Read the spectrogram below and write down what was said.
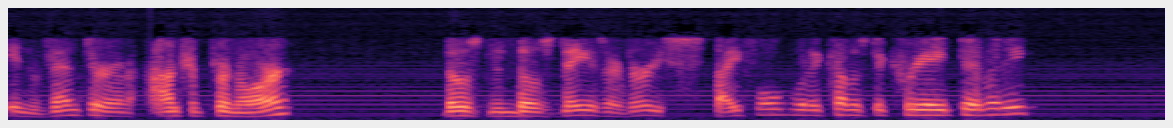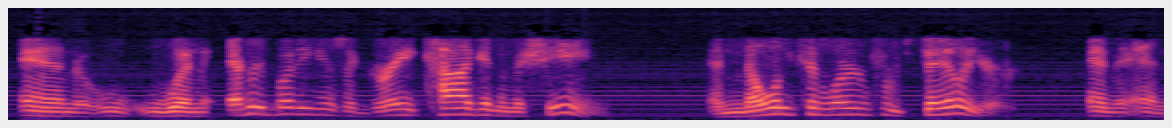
inventor and entrepreneur. Those those days are very stifled when it comes to creativity. And when everybody is a gray cog in the machine and no one can learn from failure and and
